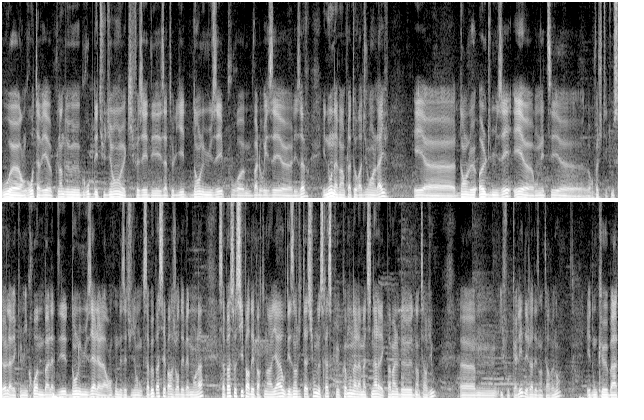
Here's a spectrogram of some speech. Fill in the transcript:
où euh, en gros, tu avais plein de groupes d'étudiants qui faisaient des ateliers dans le musée pour valoriser les œuvres. Et nous, on avait un plateau radio en live et euh, dans le hall du musée. Et euh, on était euh, en fait j'étais tout seul avec le micro à me balader dans le musée aller à la rencontre des étudiants. Donc ça peut passer par ce genre d'événement là ça passe aussi par des partenariats ou des invitations ne serait-ce que comme on a la matinale avec pas mal d'interviews. Euh, il faut caler déjà des intervenants et donc euh, bah,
